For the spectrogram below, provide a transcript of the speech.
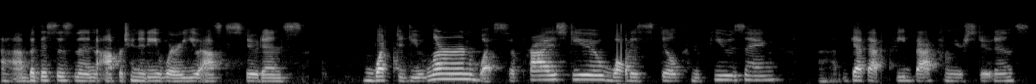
uh, but this is an opportunity where you ask students, what did you learn? What surprised you? What is still confusing? Um, get that feedback from your students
